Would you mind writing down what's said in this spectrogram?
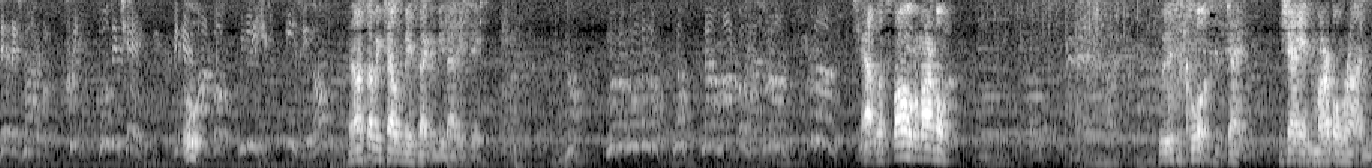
there is marble. Quick, pull the chain. We get Ooh. marble, we leave. Easy, no? No, something tells me it's not going to be that easy. No, no, no, no, no, no, no. Now marble has run, run. Yeah, let's follow the marble. Ooh, this is cool. This is giant, giant marble run.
